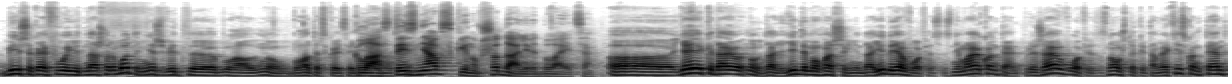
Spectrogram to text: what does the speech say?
більше кайфує від нашої роботи, ніж від е, бухгал... ну, бухгалтерської цієї Клас. діяльності. Ти зняв, скинув. Що далі відбувається? Е, я її кидаю, ну далі їдемо в машині, да, їду я в офіс, знімаю контент, приїжджаю в офіс. Знову ж таки, там якийсь контент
